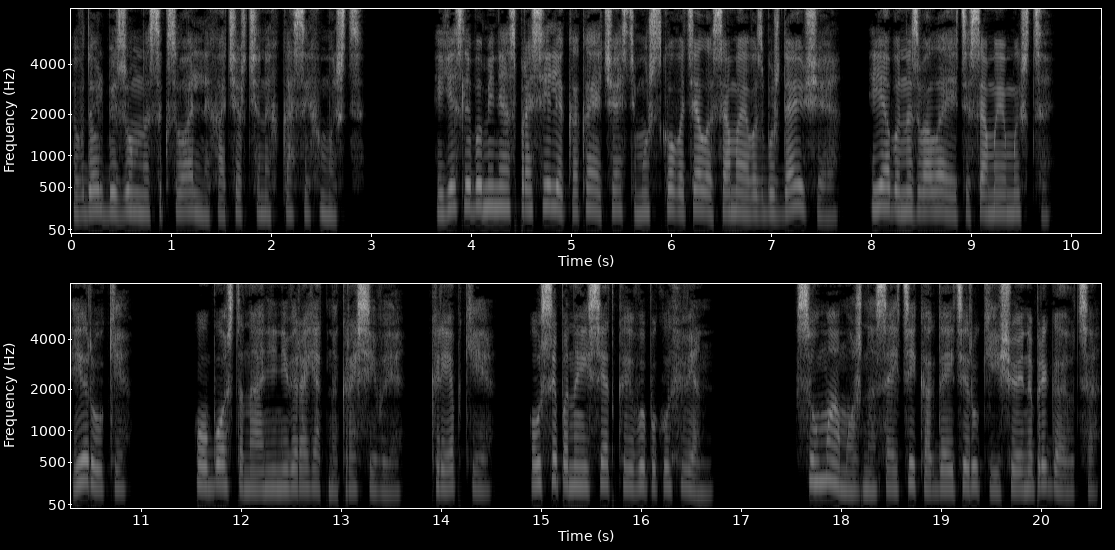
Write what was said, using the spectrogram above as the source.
вдоль безумно сексуальных очерченных косых мышц. Если бы меня спросили, какая часть мужского тела самая возбуждающая, я бы назвала эти самые мышцы. И руки. У Бостона они невероятно красивые, крепкие, усыпанные сеткой выпуклых вен. С ума можно сойти, когда эти руки еще и напрягаются.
